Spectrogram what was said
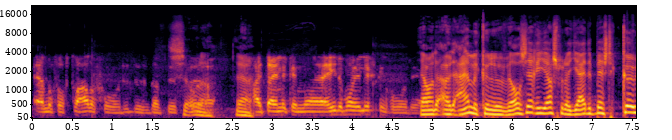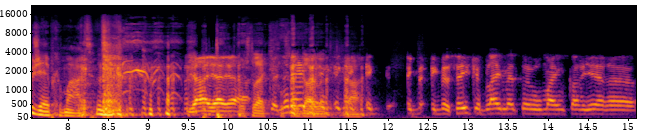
11 of 12 geworden. Dus dat is Zo ja. uiteindelijk een hele mooie lichting geworden. Ja. ja, want uiteindelijk kunnen we wel zeggen, Jasper, dat jij de beste keuze hebt gemaakt. ja, ja, ja. Volstrekt, nee, nee, nee, ik, ik, ik, ik, ik, ben zeker blij met uh, hoe mijn carrière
